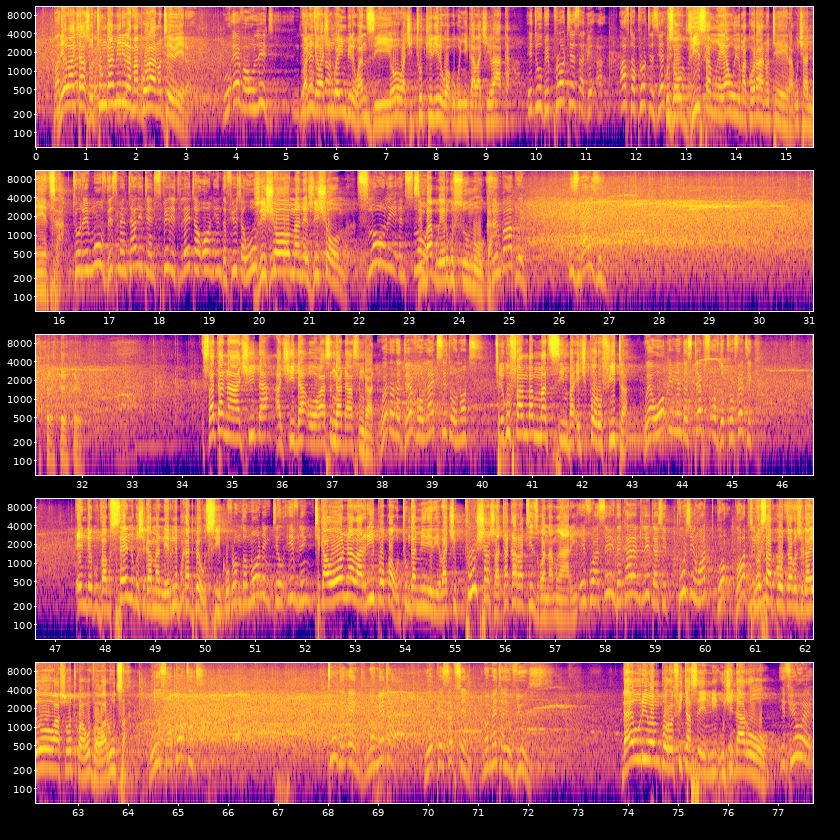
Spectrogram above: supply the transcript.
Nevachazotungamirira makore anotevera whoever will lead vanenge vachingoimbirwa nziyo vachitukirirwa uku nyika vachivaka it will be protest kuzoubvisa mweya uyu makore anoteera uchanetsa. To remove this mentality and spirit later on in the future will zvishoma nezvishoma. slowly and slowly. Zimbabwe iri kusumuka. Zimbabwe is rising. satani achida achida o asingada asingada. Whether the devil likes it or not, tiri kufamba mumatsimba echiprofita we are walking in the steps of the prophetic. ende kubva kuseni kusvika manheru nepakati peusiku From the morning till evening, tikaona varipo pautungamiriri vachipusha zvatakaratidzwa namwari. if we are seeing the current leadership pushing what Go- God tinosapota kusvika iwo wasvotwa wobva warutsa. we will support it to the end, no matter your perception, no matter your views. dai uriwe muprofita seni uchidarowo If you were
